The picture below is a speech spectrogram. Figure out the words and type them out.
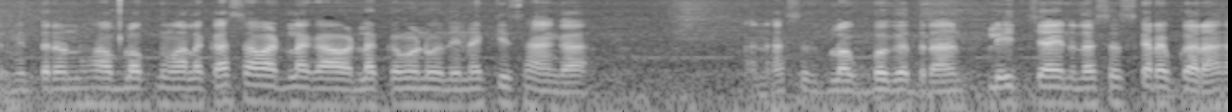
तर मित्रांनो हा ब्लॉग तुम्हाला कसा वाटला का आवडला कमेंटमध्ये नक्की सांगा. आणि असंच ब्लॉग बघत राहा प्लीज चॅनलला सबस्क्राईब करा.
